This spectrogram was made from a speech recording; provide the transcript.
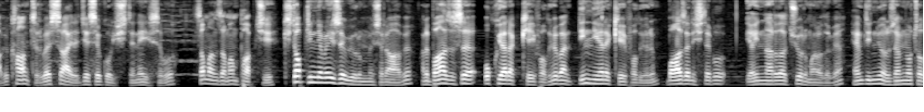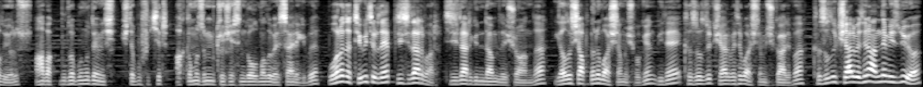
abi, Counter vesaire, CSGO işte neyse bu. Zaman zaman PUBG. Kitap dinlemeyi seviyorum mesela abi. Hani bazısı okuyarak keyif alıyor. Ben dinleyerek keyif alıyorum. Bazen işte bu yayınlarda açıyorum arada bir. Hem dinliyoruz hem not alıyoruz. Aa bak burada bunu demiş. İşte bu fikir aklımızın bir köşesinde olmalı vesaire gibi. Bu arada Twitter'da hep diziler var. Diziler gündemde şu anda. Yalı Şapkını başlamış bugün. Bir de Kızılcık Şerbeti başlamış galiba. Kızılcık Şerbeti'ni annem izliyor.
